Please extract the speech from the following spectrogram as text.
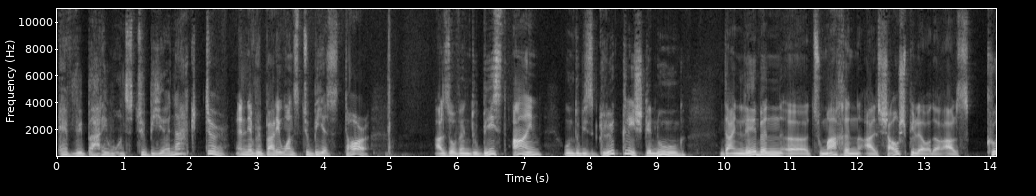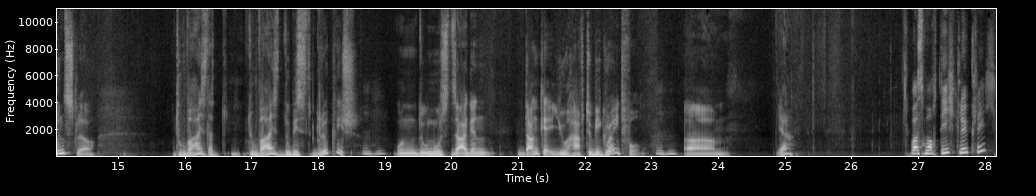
Everybody wants to be an actor and everybody wants to be a star. Also wenn du bist ein und du bist glücklich genug, dein Leben äh, zu machen als Schauspieler oder als Künstler, du weißt, dass, du weißt, du bist glücklich. Und du musst sagen, danke, you have to be grateful. Ähm, ja, Was macht dich glücklich?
